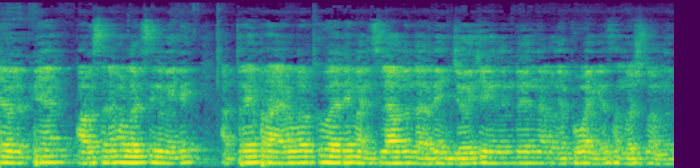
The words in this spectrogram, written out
ഡെവലപ്പ് ചെയ്യാൻ അവസരമുള്ള ഒരു സിനിമയിൽ അത്രയും പ്രായമുള്ളവർക്ക് വരെ മനസ്സിലാവുന്നുണ്ട്. അവർ എൻജോയ് ചെയ്യുന്നുണ്ട് എന്ന് അറിഞ്ഞപ്പോ ഭയങ്കര സന്തോഷം തോന്നി.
